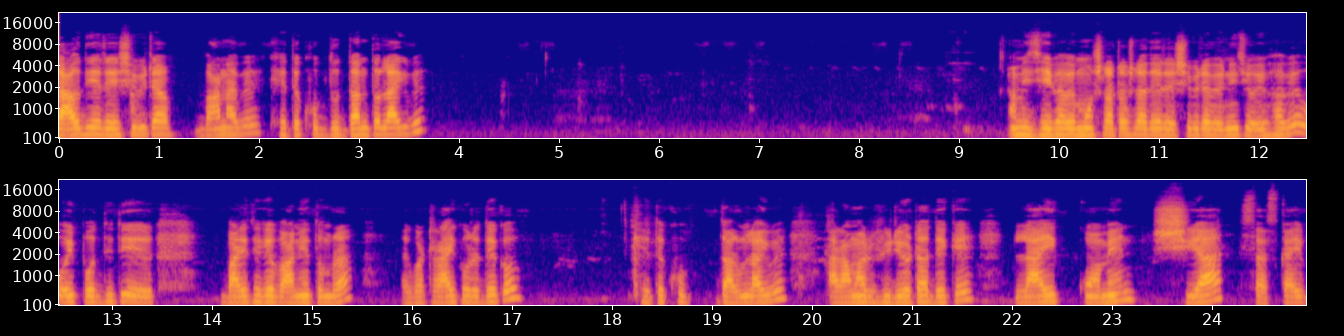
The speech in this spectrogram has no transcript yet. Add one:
লাউ দিয়ে রেসিপিটা বানাবে, খেতে খুব দুর্দান্ত লাগবে। আমি যেইভাবে মশলা টশলা দিয়ে রেসিপিটা বানিয়েছি, ওইভাবে ওই পদ্ধতি বাড়ি থেকে বানিয়ে তোমরা একবার ট্রাই করে দেখো। খেতে খুব দারুণ লাগবে। আর আমার ভিডিওটা দেখে লাইক কমেন্ট শেয়ার সাবস্ক্রাইব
